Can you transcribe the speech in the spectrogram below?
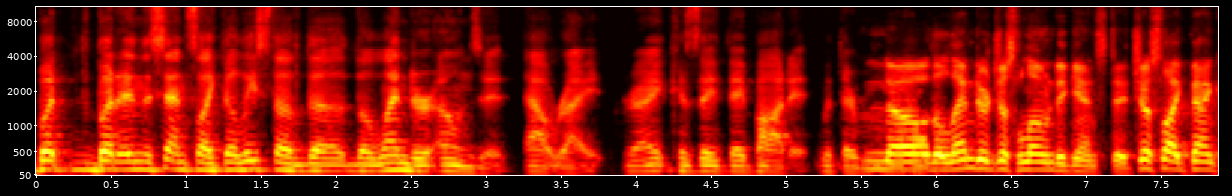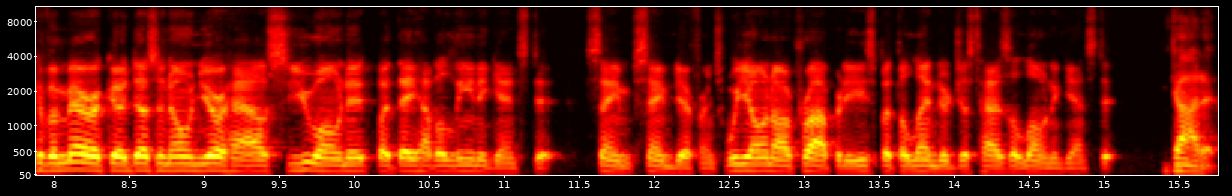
But but in the sense like at least the the, the lender owns it outright, right? Because they, they bought it with their No, the lender just loaned against it. Just like Bank of America doesn't own your house, you own it, but they have a lien against it. Same same difference. We own our properties, but the lender just has a loan against it. Got it.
